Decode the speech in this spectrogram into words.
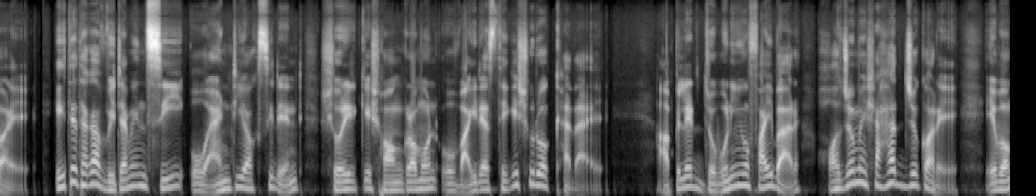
করে। এতে থাকা ভিটামিন সি ও অ্যান্টিঅক্সিডেন্ট শরীরকে সংক্রমণ ও ভাইরাস থেকে সুরক্ষা দেয়। আপেলের দ্রবণীয় ফাইবার হজমে সাহায্য করে এবং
